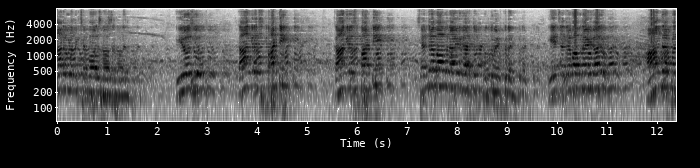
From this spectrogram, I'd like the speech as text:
మాట కూడా మీకు చెప్పవలసిన అవసరం ఉన్నది ఈరోజు కాంగ్రెస్ పార్టీ చంద్రబాబు నాయుడు గారితో పొత్తు పెట్టుకున్నది. ఏ చంద్రబాబు నాయుడు గారు? ఆంధ్రప్రదేశ్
